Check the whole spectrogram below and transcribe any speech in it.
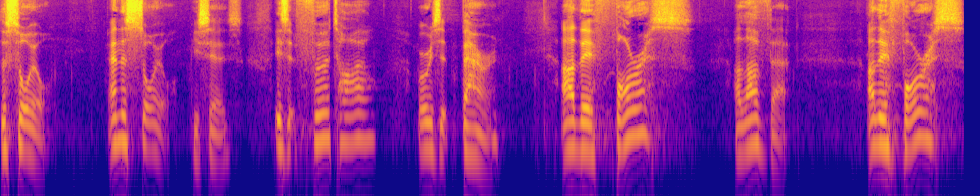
the soil. And the soil, he says, is it fertile or is it barren? Are there forests? I love that. Are there forests?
